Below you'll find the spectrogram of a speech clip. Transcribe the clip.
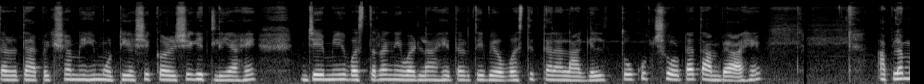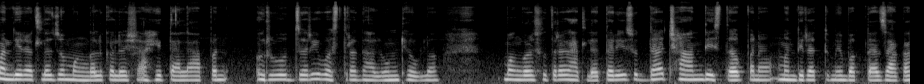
तर त्यापेक्षा मी ही मोठी अशी कळशी घेतली आहे. जे मी वस्त्र निवडलं आहे तर ते व्यवस्थित त्याला लागेल. तो खूप छोटा तांब्या आहे. आपल्या मंदिरातला जो मंगल कलश आहे त्याला आपण रोज जरी वस्त्र घालून ठेवलं मंगळसूत्र घातलं तरीसुद्धा छान दिसतं. पण मंदिरात तुम्ही बघता जागा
